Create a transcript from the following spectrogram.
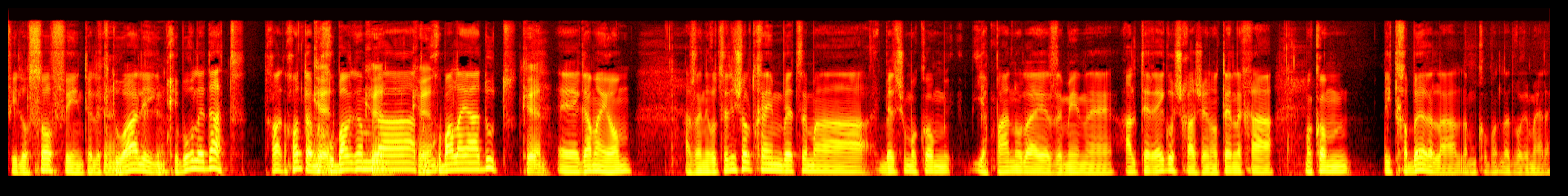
פילוסופי, אינטלקטואלי, כן, עם כן. חיבור לדת. נכון? אתה כן, מחובר גם ל... אתה מחובר ליהדות. כן. אה, גם היום. אז אני רוצה לשאול אותך אם בעצם ה... באיזשהו מקום יפן אולי איזה מין אלטר אגו שלך שנותן לך מקום להתחבר למקומות, לדברים האלה.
